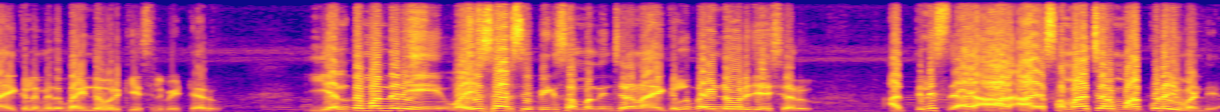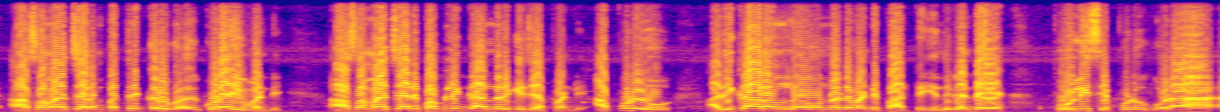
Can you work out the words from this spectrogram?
నాయకుల మీద బైండ్ ఓవర్ కేసులు పెట్టారు? ఎంతమందిని వైఎస్ఆర్సీపీకి సంబంధించిన నాయకులను బైండ్ ఓవర్ చేశారు? అది తెలిసి ఆ- సమాచారం మాకు కూడా ఇవ్వండి. ఆ సమాచారం పత్రికలు కూడా ఇవ్వండి. ఆ సమాచారాన్ని పబ్లిక్గా అందరికీ చెప్పండి. అప్పుడు అధికారంలో ఉన్నటువంటి పార్టీ ఎందుకంటే పోలీస్ ఎప్పుడు కూడా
